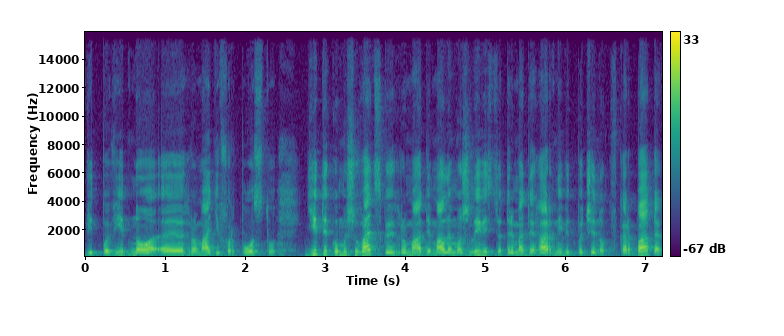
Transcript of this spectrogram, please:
відповідно е, громаді форпосту. Діти Комишувацької громади мали можливість отримати гарний відпочинок в Карпатах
